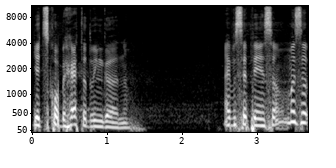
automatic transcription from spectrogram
e a descoberta do engano. Aí você pensa, mas a,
